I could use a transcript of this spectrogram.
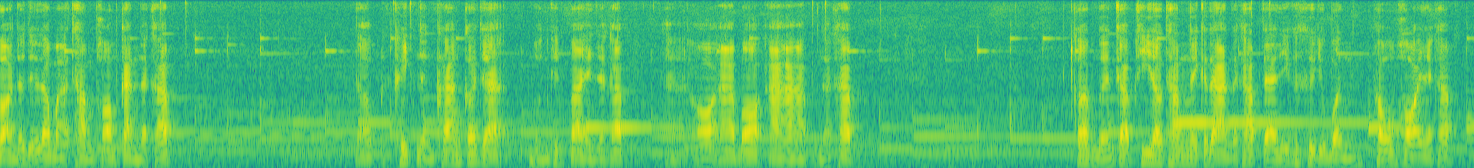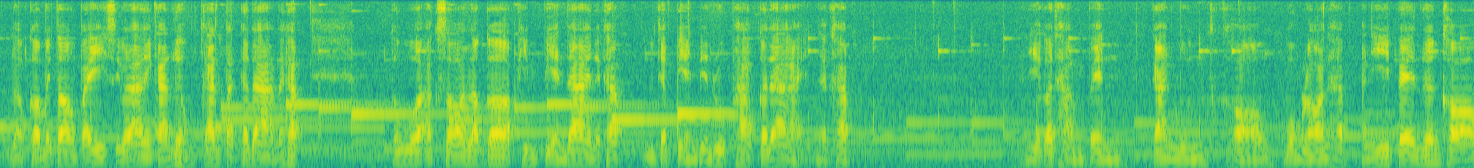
ก่อนแล้วเดี๋ยวเรามาทำพร้อมกันนะครับ เราคลิกหนึ่งครั้งก็จะหมุนขึ้นไปนะครับออาบอาบนะครับ ก็เหมือนกับที่เราทำในกระดาษนะครับ แต่อันนี้ก็คืออยู่บน powerpoint นะครับ เราก็ไม่ต้องไปเสียเวลาในการเรื่องของการตัดกระดาษนะครับ ตัวอักษรเราก็พิมพ์เปลี่ยนได้นะครับหรือจะเปลี่ยนเป็นรูปภาพก็ได้นะครับ อันนี้ก็ทำเป็นการหมุนของวงล้อนะครับ อันนี้เป็นเรื่องของ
